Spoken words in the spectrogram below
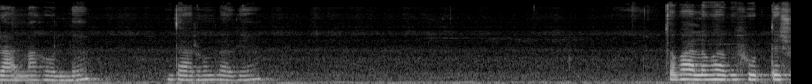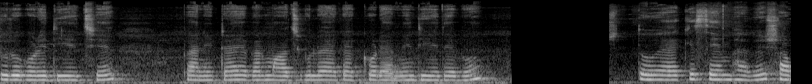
রান্না করলে দারুণ লাগে। তো ভালোভাবে ফুটতে শুরু করে দিয়েছে পানিটা। এবার মাছগুলো এক এক করে আমি দিয়ে দেব। তো একই সেমভাবে সব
